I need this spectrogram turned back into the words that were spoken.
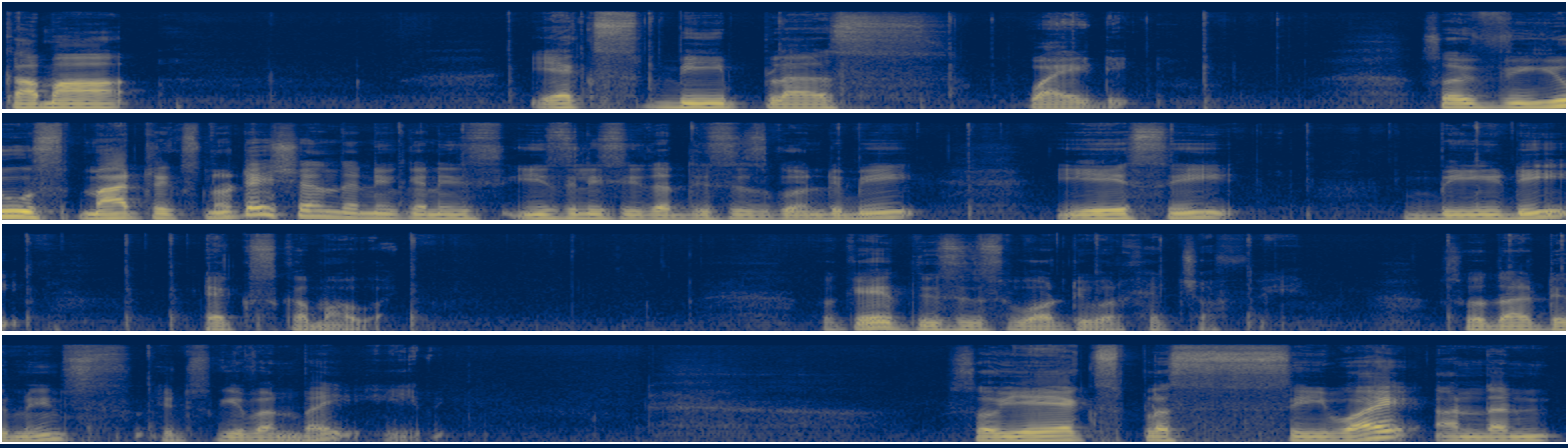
comma x b plus y d. So, if you use matrix notation then you can e easily see that this is going to be a c b d x comma y okay this is what your h of v. So, that means it is given by E. So, A x plus C y and then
